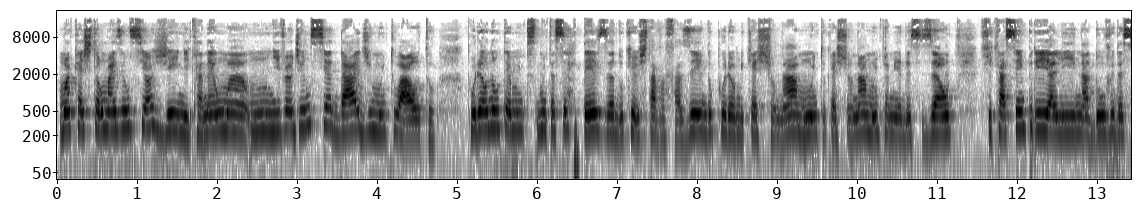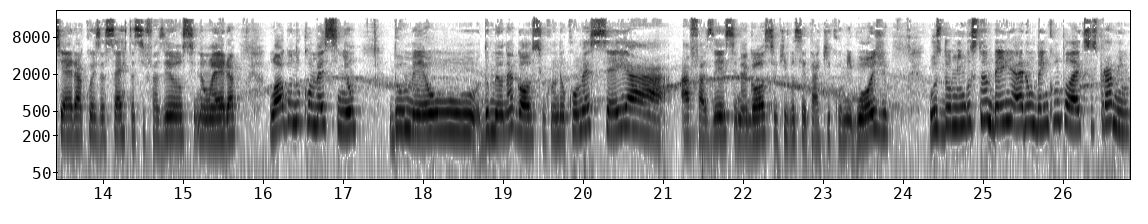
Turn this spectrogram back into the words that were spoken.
uma questão mais ansiogênica, né? Uma, um nível de ansiedade muito alto, por eu não ter muito, muita certeza do que eu estava fazendo, por eu me questionar muito, questionar muito a minha decisão, ficar sempre ali na dúvida se era a coisa certa se fazer ou se não era. Logo no comecinho do meu, do meu negócio, quando eu comecei a, a fazer esse negócio que você está aqui comigo hoje, os domingos também eram bem complexos para mim,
